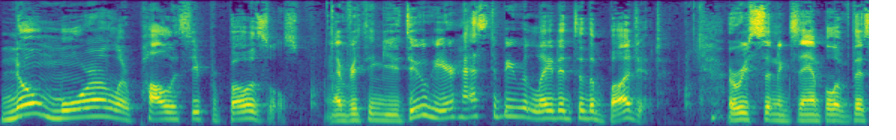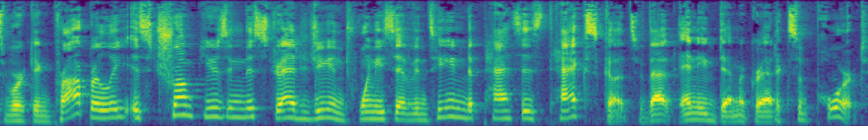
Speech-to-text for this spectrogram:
No moral or policy proposals. Everything you do here has to be related to the budget. A recent example of this working properly is Trump using this strategy in 2017 to pass his tax cuts without any Democratic support.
